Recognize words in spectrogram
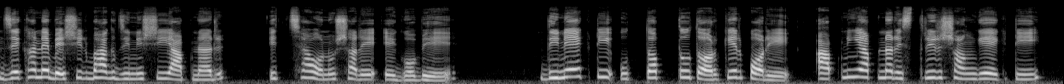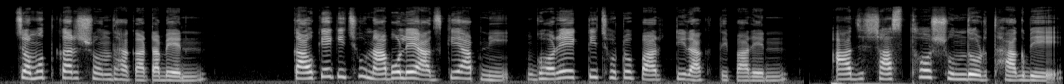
যেখানে বেশিরভাগ জিনিসই আপনার ইচ্ছা অনুসারে এগোবে। দিনে একটি উত্তপ্ত তর্কের পরে আপনি আপনার স্ত্রীর সঙ্গে একটি চমৎকার সন্ধ্যা কাটাবেন। কাউকে কিছু না বলে আজকে আপনি ঘরে একটি ছোট পার্টি রাখতে পারেন। আজ স্বাস্থ্য সুন্দর থাকবে।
